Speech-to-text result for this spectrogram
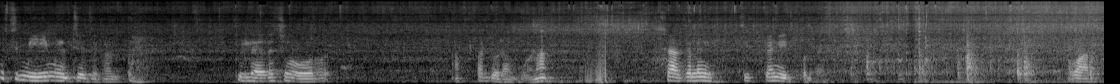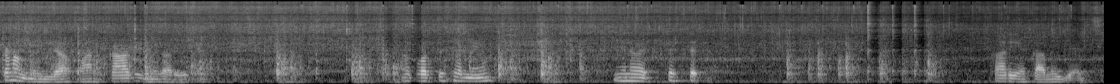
കുറച്ച് മീൻ മേടിച്ച് വെച്ചിട്ടുണ്ട്. പിള്ളേരുടെ ചോറ് അപ്പം ചൂടാൻ പോണ ശകല ചിക്കൻ ഇരിപ്പുണ്ട്. വറക്കണമൊന്നുമില്ല വറക്കാതെ ഇന്ന് കറി വയ്ക്കാം കുറച്ച് സമയം ഇങ്ങനെ വെച്ചിട്ട് കറിയാക്കാമെന്ന് വിചാരിച്ചു.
